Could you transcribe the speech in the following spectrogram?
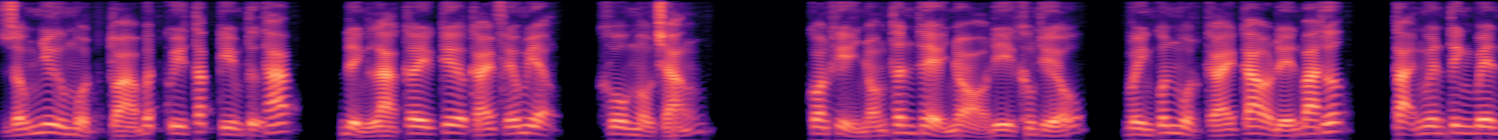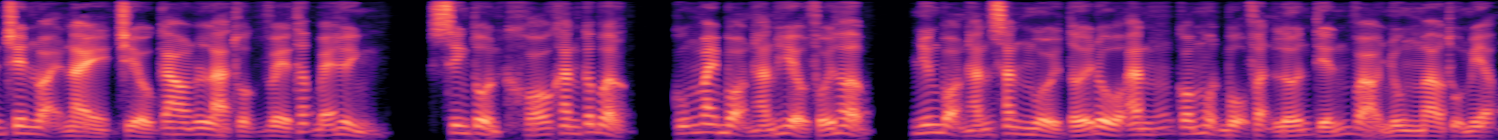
giống như một tòa bất quy tắc kim tự tháp, đỉnh là cây kia cái phế miệng, khô màu trắng. Con khỉ nhóm thân thể nhỏ đi không thiếu, bình quân một cái cao đến ba thước, tại nguyên tinh bên trên loại này chiều cao là thuộc về thấp bé hình, sinh tồn khó khăn cấp bậc, cũng may bọn hắn hiểu phối hợp, nhưng bọn hắn săn ngồi tới đồ ăn có một bộ phận lớn tiến vào nhung mao thụ miệng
